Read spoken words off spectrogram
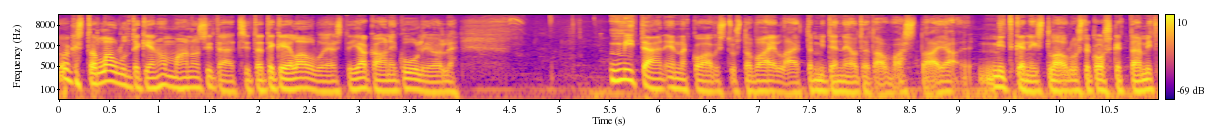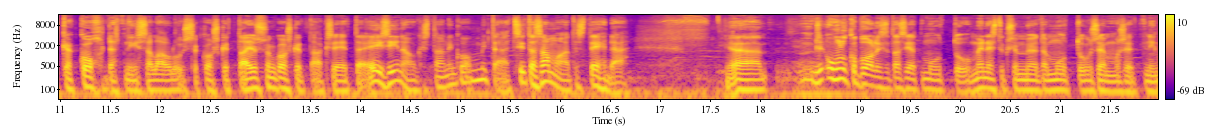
oikeastaan lauluntekijän hommahan on sitä, että sitä tekee lauluja ja sitten jakaa ne kuulijoille mitään ennakkoavistusta vailla, että miten ne otetaan vastaan ja mitkä niistä lauluista koskettaa ja mitkä kohdat niissä lauluissa koskettaa, jos on koskettaakseen, että ei siinä oikeastaan niin ole mitään. Että sitä samaa tässä tehdään. Ja, ulkopuoliset asiat muuttuu, menestyksen myötä muuttuu semmoiset niin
